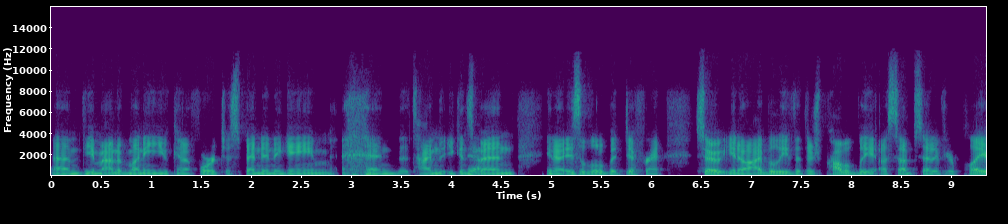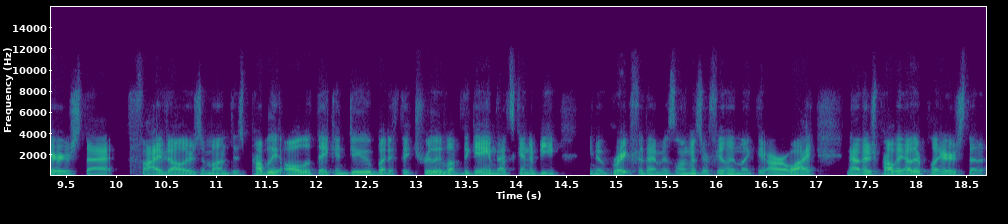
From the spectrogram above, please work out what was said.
Um, the amount of money you can afford to spend in a game and the time that you can yeah. spend, you know, is a little bit different. So, you know, I believe that there's probably a subset of your players that $5 a month is probably all that they can do. But if they truly love the game, that's going to be, you know, great for them as long as they're feeling like the ROI. Now, there's probably other players that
